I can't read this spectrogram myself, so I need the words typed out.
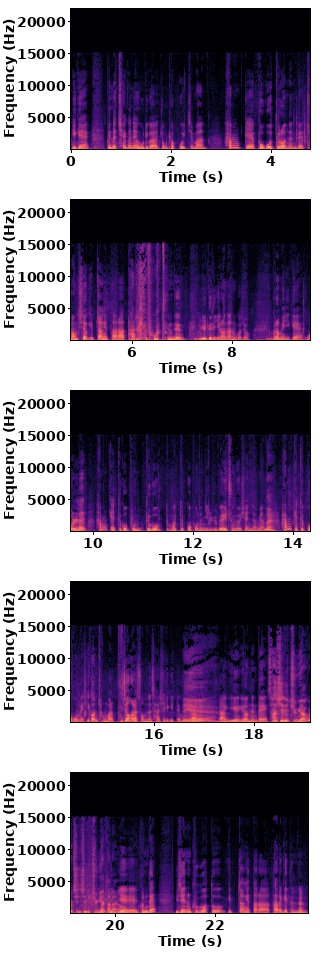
이게 근데 최근에 우리가 좀 겪고 있지만 함께 보고 들었는데 정치적 입장에 따라 다르게 보고 듣는 음. 일들이 일어나는 거죠. 음. 그러면 이게 원래 함께 듣고 본 듣고 뭐 듣고 보는 일을 왜 중요시했냐면 네. 함께 듣고 보면 이건 정말 부정할 수 없는 사실이기 때문이다라였는데 예. 사실이 중요하고 진실이 중요하잖아요. 예, 예. 그런데 이제는 그것도 입장에 따라 다르게 듣는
